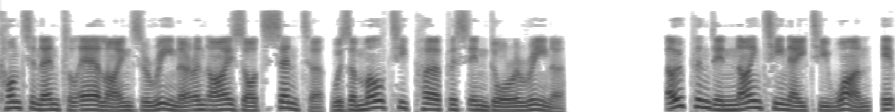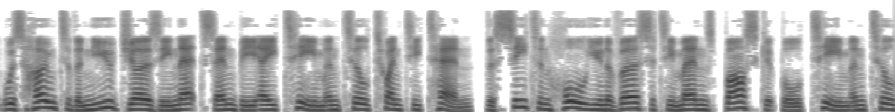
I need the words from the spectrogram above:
Continental Airlines Arena and Izod Center, was a multi-purpose indoor arena. Opened in 1981, it was home to the New Jersey Nets NBA team until 2010, the Seton Hall University men's basketball team until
